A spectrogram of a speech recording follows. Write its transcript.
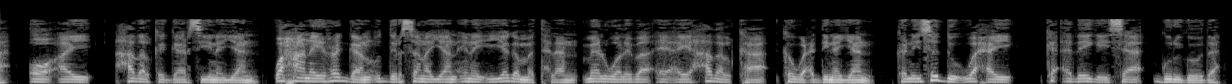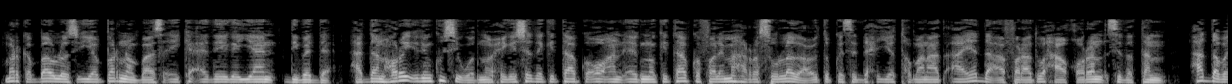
ah oo ay hadalka gaarsiinayaan. Waxaanay raggan u dirsanayaan inay iyaga matalaan meel waliba ee ay hadalka ka wacdinayaan. Kiniisaddu waxay ka adeegaysaa gurigooda. Marka bawlos iyo barnabas ay ka adeegayaan dibadda. Haddaan horay idinku sii wadno xigashada kitaabka oo aan eegno kitaabka falimaha rasuullada cutubka saddex iyo tobanaad aayadda afaraad waxaa qoran sida tan. Haddaba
